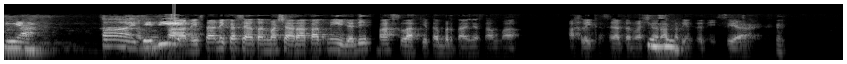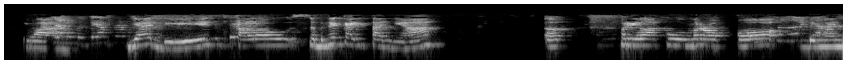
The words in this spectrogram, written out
Iya. Uh, jadi Anissa nih kesehatan masyarakat nih, jadi pas lah kita bertanya sama ahli kesehatan masyarakat Indonesia. Ya, jadi kalau sebenarnya kaitannya uh, perilaku merokok dengan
